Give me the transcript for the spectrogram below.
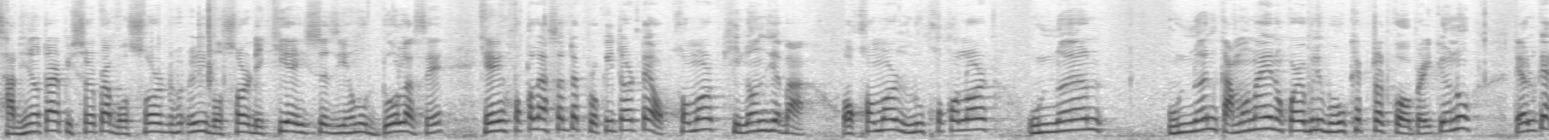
স্বাধীনতাৰ পিছৰ পৰা বছৰ ধৰি বছৰ দেখি আহিছোঁ যিসমূহ দল আছে সেইসকলে আচলতে প্ৰকৃততে অসমৰ খিলঞ্জীয়া বা অসমৰ লোকসকলৰ উন্নয়ন উন্নয়ন কামনাই নকৰে বুলি বহু ক্ষেত্ৰত ক'ব পাৰি। কিয়নো তেওঁলোকে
